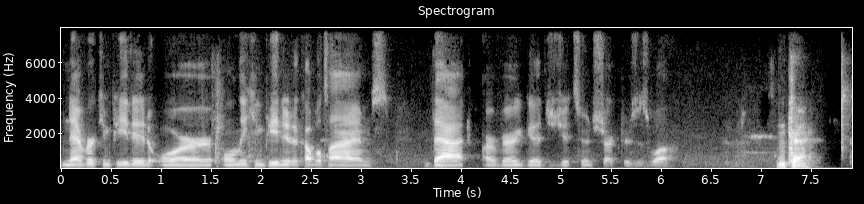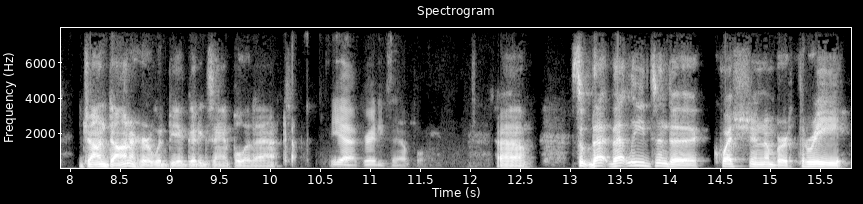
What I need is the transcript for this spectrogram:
never competed or only competed a couple times that are very good jiu-jitsu instructors as well Okay. John Danaher would be a good example of that. yeah great example Uh, so that that leads into question number three.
